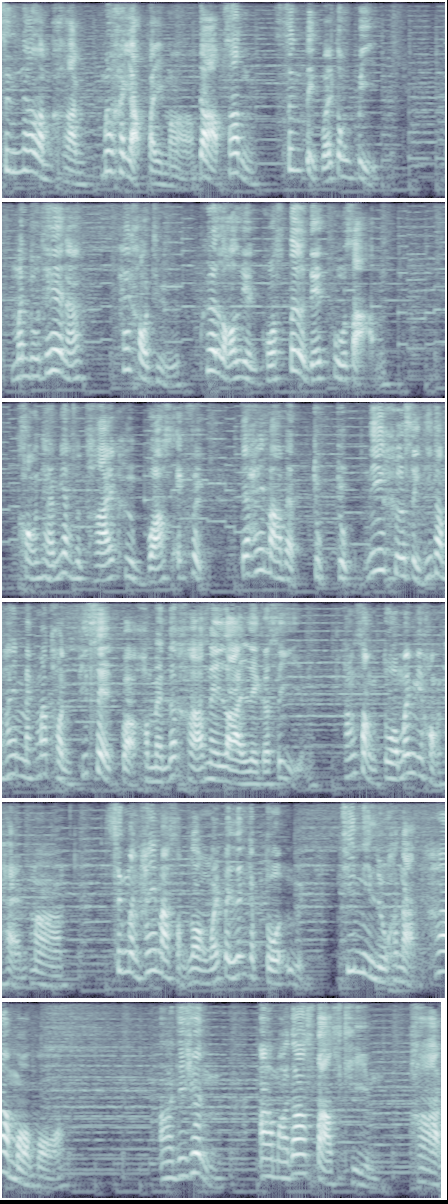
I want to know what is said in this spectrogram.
ซึ่งน่ารำคาญเมื่อขยับไปมา ดาบสั้น ซึ่งติดไว้ตรงปีก มันดูเท่นะ ให้เขาถือเพื่อล้อเลียนโปสเตอร์เด p พู3ของแถมอย่างสุดท้ายคือ Blast Effect จะให้มาแบบจุกๆ นี่คือสิ่งที่ทำให้แมกมาทอนพิเศษกว่า Commander Card ใน Line Legacy ทั้ง 2 ตัวไม่มีของแถมมา ซึ่งมันให้มาสำรองไว้ไปเล่นกับตัวอื่น ที่มีรูขนาด 5 มม อาทิเช่น Armada Star Scheme ทาน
